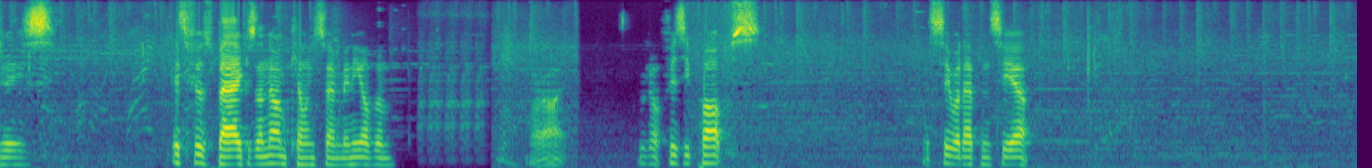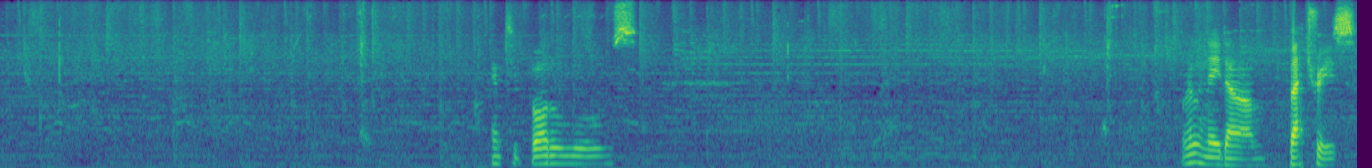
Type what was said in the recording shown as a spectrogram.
Jeez. This feels bad because I know I'm killing so many of them. Alright. We've got Fizzy Pops. Let's see what happens here. Empty bottles. Really need um batteries.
